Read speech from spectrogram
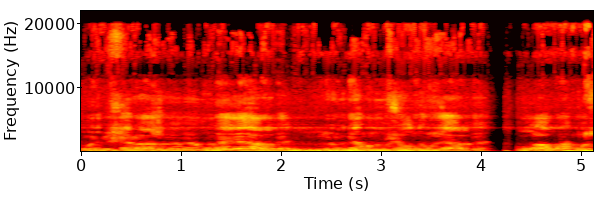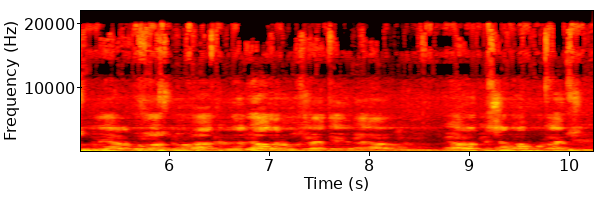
Bunu bizden razı ve memnun eyle ya Rabbi. Huzurunda bulmuş olduğumuz ya Rabbi. Bu Allah dostunu ya Rabbi. Bu dostunun hatırında dualarımızı reddeyleme ya Rabbi. Ya Rabbi sen gafurlaymışsın.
